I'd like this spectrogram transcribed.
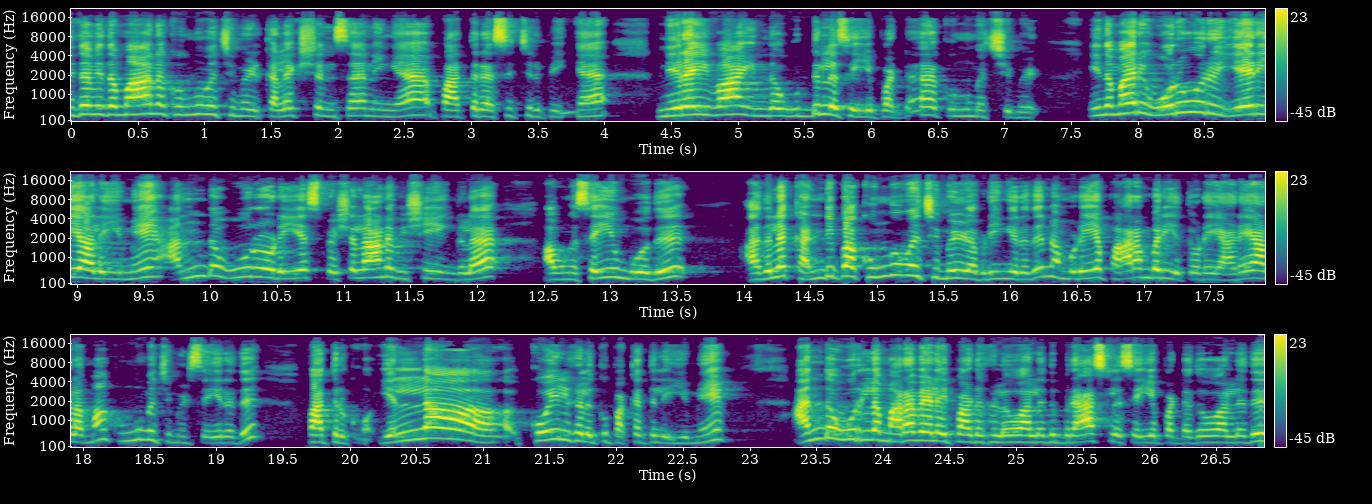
விதவிதமான குங்குமச்சிமிழ் கலெக்ஷன்ஸை நீங்கள் பார்த்து ரசிச்சிருப்பீங்க. நிறைவாக இந்த உட்டில் செய்யப்பட்ட குங்குமச்சிமிழ். இந்த மாதிரி ஒரு ஒரு ஏரியாலையுமே அந்த ஊரோடைய ஸ்பெஷலான விஷயங்களை அவங்க செய்யும்போது அதில் கண்டிப்பாக குங்குமச்சிமிழ் அப்படிங்கிறது நம்முடைய பாரம்பரியத்துடைய அடையாளமாக குங்குமச்சிமிழ் செய்கிறது பார்த்துருக்கோம். எல்லா கோயில்களுக்கு பக்கத்துலேயுமே அந்த ஊரில் மர வேலைப்பாடுகளோ அல்லது பிராஸில் செய்யப்பட்டதோ அல்லது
